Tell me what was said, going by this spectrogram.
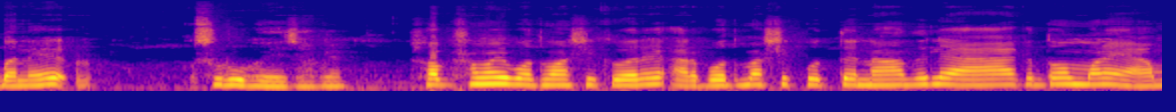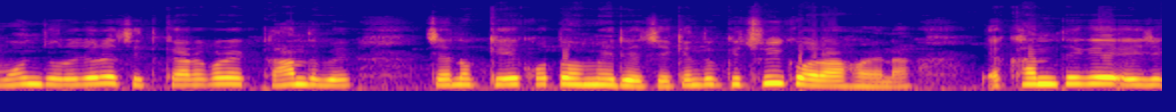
মানে শুরু হয়ে যাবে। সব সময় বদমাশি করে, আর বদমাশি করতে না দিলে একদম মানে এমন জোরে জোরে চিৎকার করে কাঁদবে যেন কে কত মেরেছে, কিন্তু কিছুই করা হয় না। এখান থেকে এই যে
